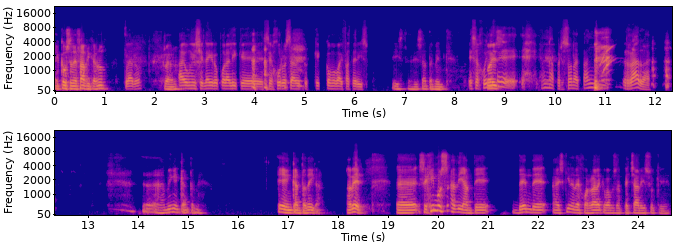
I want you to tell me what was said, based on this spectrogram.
é cousa de fábrica, non? Claro. claro. Hai un enxeneiro por ali que seguro sabe que, como vai facer iso. Isto, exactamente. Esa Juínez pois... é unha persona tan rara. Eh, a min encántame. É encantadeira. A ver, eh, seguimos adiante dende a esquina de Juarrada que vamos a pechar iso que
